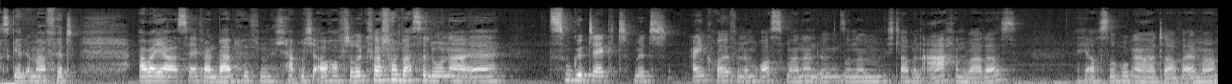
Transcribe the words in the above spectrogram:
Es geht immer fit. Aber ja, safe an Bahnhöfen. Ich habe mich auch auf der Rückfahrt von Barcelona äh, zugedeckt mit Einkäufen im Rossmann an irgendeinem, so ich glaube in Aachen war das, weil ich auch so Hunger hatte auf einmal.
